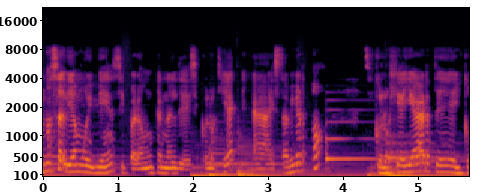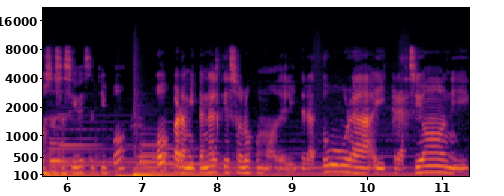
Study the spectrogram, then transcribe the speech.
no sabía muy bien si para un canal de psicología que ya está abierto, psicología y arte y cosas así de este tipo, o para mi canal que es solo como de literatura y creación y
